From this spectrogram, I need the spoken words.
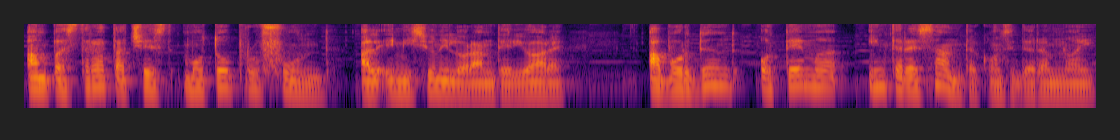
am păstrat acest moto profund al emisiunilor anterioare, abordând o temă interesantă, considerăm noi,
